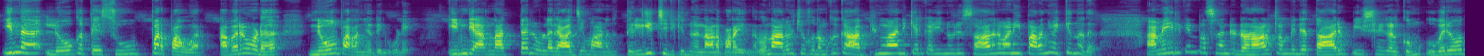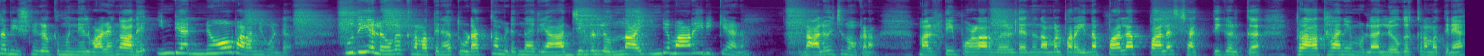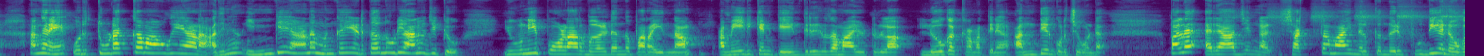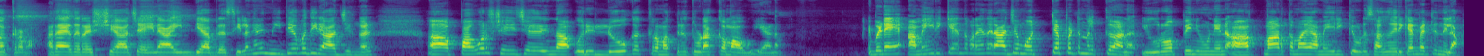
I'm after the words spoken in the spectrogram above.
ഇന്ന് ലോകത്തെ സൂപ്പർ പവർ അവരോട് നോ പറഞ്ഞതിലൂടെ. ഇന്ത്യ നട്ടലുള്ള രാജ്യമാണെന്ന് തെളിയിച്ചിരിക്കുന്നു എന്നാണ് പറയുന്നത്. ഒന്ന് ആലോചിച്ച് നോക്കൂ നമുക്കൊക്കെ അഭിമാനിക്കാൻ കഴിയുന്ന ഒരു സാധനമാണ് ഈ പറഞ്ഞു വെക്കുന്നത്. അമേരിക്കൻ പ്രസിഡന്റ് ഡൊണാൾഡ് ട്രംപിന്റെ താരു ഭീഷണികൾക്കും ഉപരോധ ഭീഷണികൾക്കും മുന്നിൽ വഴങ്ങാതെ ഇന്ത്യ നോ പറഞ്ഞുകൊണ്ട് പുതിയ ലോകക്രമത്തിന് തുടക്കമിടുന്ന രാജ്യങ്ങളിലൊന്നായി ഇന്ത്യ മാറിയിരിക്കുകയാണ്. ഒന്ന് ആലോചിച്ച് നോക്കണം. മൾട്ടി പോളാർ വേൾഡ് എന്ന് നമ്മൾ പറയുന്ന പല പല ശക്തികൾക്ക് പ്രാധാന്യമുള്ള ലോകക്രമത്തിന് അങ്ങനെ ഒരു തുടക്കമാവുകയാണ്. അതിന് ഇന്ത്യയാണ് മുൻകൈ എടുത്തതെന്ന് കൂടി ആലോചിക്കൂ. യൂണിപോളാർ വേൾഡ് എന്ന് പറയുന്ന അമേരിക്കൻ കേന്ദ്രീകൃതമായിട്ടുള്ള ലോകക്രമത്തിന് അന്ത്യം കുറിച്ചുകൊണ്ട് പല രാജ്യങ്ങൾ ശക്തമായി നിൽക്കുന്ന ഒരു പുതിയ ലോകക്രമം അതായത് റഷ്യ ചൈന ഇന്ത്യ ബ്രസീൽ അങ്ങനെ നിരവധി രാജ്യങ്ങൾ പവർ ഷെയർ ചെയ്യുന്ന ഒരു ലോകക്രമത്തിന് തുടക്കമാവുകയാണ്. ഇവിടെ അമേരിക്ക എന്ന് പറയുന്ന രാജ്യം ഒറ്റപ്പെട്ട് നിൽക്കുകയാണ്. യൂറോപ്യൻ യൂണിയൻ ആത്മാർത്ഥമായ അമേരിക്കയോട് സഹകരിക്കാൻ പറ്റുന്നില്ല.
